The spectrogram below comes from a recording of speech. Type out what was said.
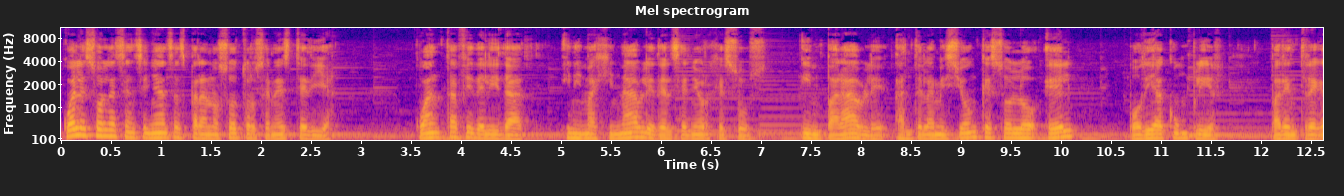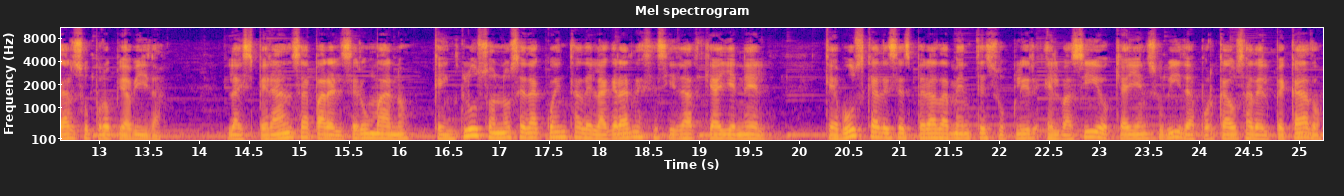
¿Cuáles son las enseñanzas para nosotros en este día? Cuánta fidelidad inimaginable del Señor Jesús, imparable ante la misión que solo Él podía cumplir para entregar su propia vida. La esperanza para el ser humano que incluso no se da cuenta de la gran necesidad que hay en Él, que busca desesperadamente suplir el vacío que hay en su vida por causa del pecado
